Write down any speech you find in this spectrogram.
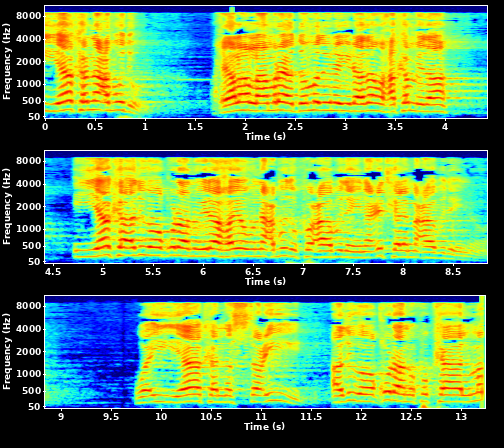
Iyaaka nacbudu. Waxyaalaha la amray addoommadu inay yidhahdaan waxaa ka mid ah iyaaka adigoo quraannu ilaahayow nacbudu ku caabudaynaa cid kale ma caabudayno. Wa iyaaka nastaciin adigoo quraannu ku kaalmo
